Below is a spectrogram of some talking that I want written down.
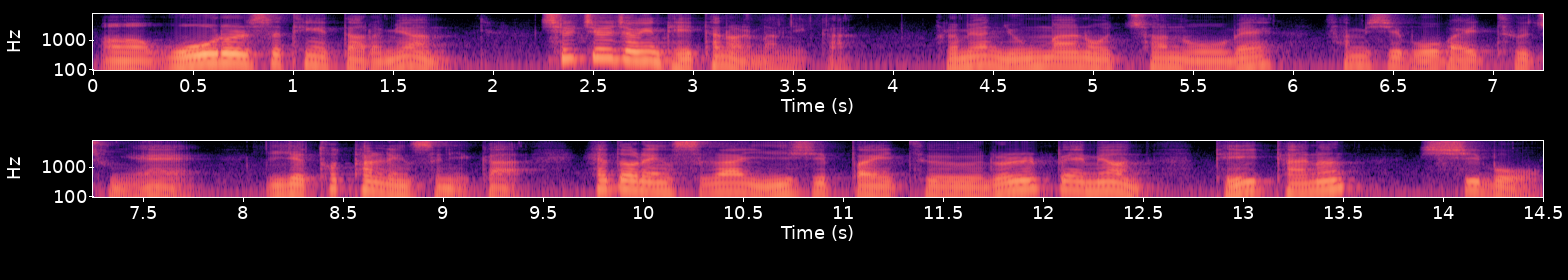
어, 5를 세팅했다 그러면 실질적인 데이터는 얼마입니까? 그러면 65,535바이트 중에 이게 토탈 랭스니까 헤더 랭스가 20바이트를 빼면 데이터는 15,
